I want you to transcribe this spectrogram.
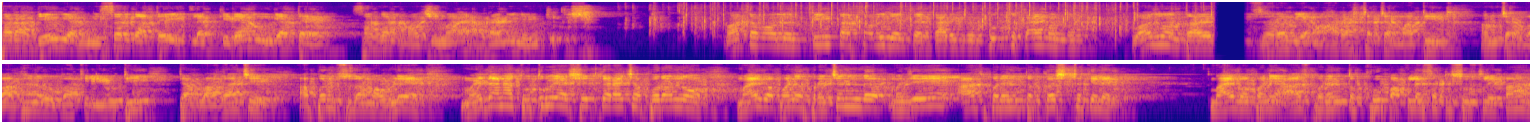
खरा देव या निसर्गात आहे इथल्या किड्या मुंग्यात आहे. सांगा ना माझी माय अडाणी नेमकी कशी? माता मावलं तीन तास चालू द्यायचा कार्यक्रम. तुमचं काय म्हणणं? वाजवंत ना झरब या महाराष्ट्राच्या मातीत आमच्या वाघानं उभा केली होती. त्या वाघाचे आपण सुद्धा मावळे आहेत. मैदानात उतरू या शेतकऱ्याच्या पोरांनो. मायबापानं प्रचंड म्हणजे आजपर्यंत कष्ट केले. मायबापाने आजपर्यंत खूप आपल्यासाठी सुचले. पहा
